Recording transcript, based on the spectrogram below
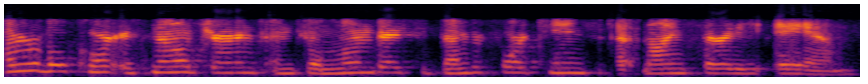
honorable court is now adjourned until Monday, September 14th at 9:30 a.m.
